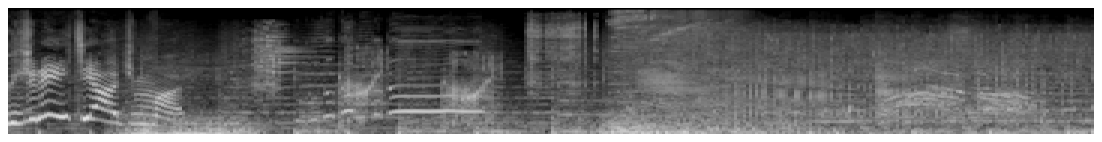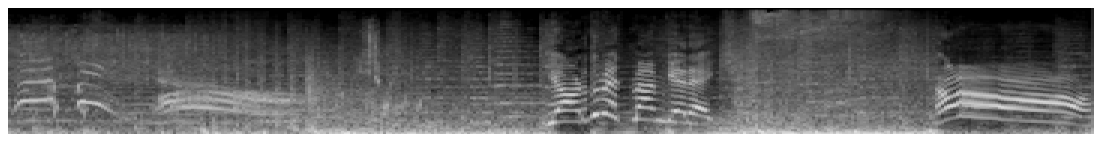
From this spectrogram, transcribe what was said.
Gücüne ihtiyacım var. Yardım etmem gerek. Aa!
